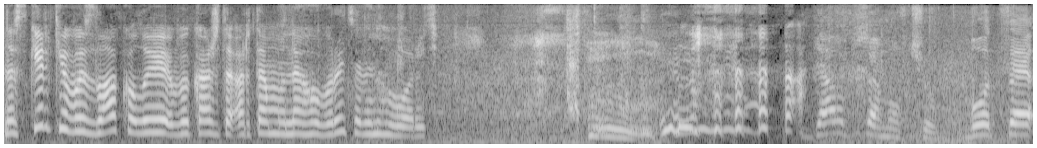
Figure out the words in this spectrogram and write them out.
Наскільки ви зла, коли ви кажете Артему не говорить, а він говорить? Я взагалі мовчу, бо це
